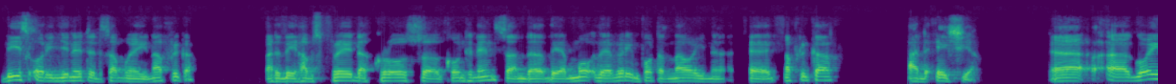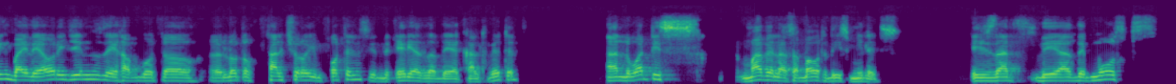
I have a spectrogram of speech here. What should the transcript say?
these originated somewhere in Africa, but they have spread across uh, continents, and uh, they are more they are very important now in Africa and Asia. going by their origins, they have got a lot of cultural importance in the areas that they are cultivated. And what is marvelous about these millets is that they are the most,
